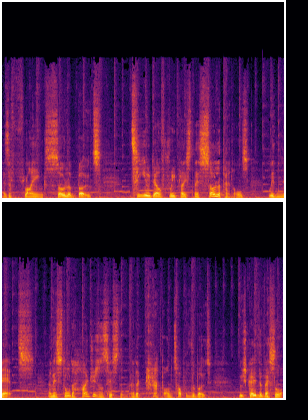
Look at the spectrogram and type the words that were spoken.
as a flying solar boat, TU Delft replaced their solar panels with nets and installed a hydrogen system and a cap on top of the boat which gave the vessel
